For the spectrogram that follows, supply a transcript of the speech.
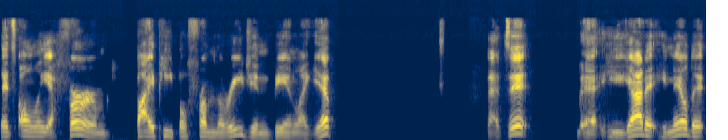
that's only affirmed by people from the region being like, "Yep, that's it. He got it. He nailed it."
